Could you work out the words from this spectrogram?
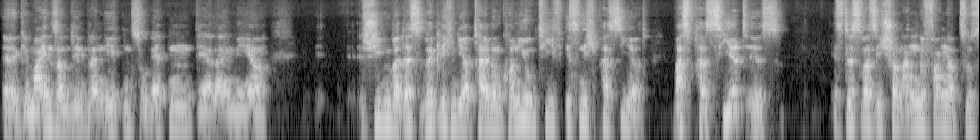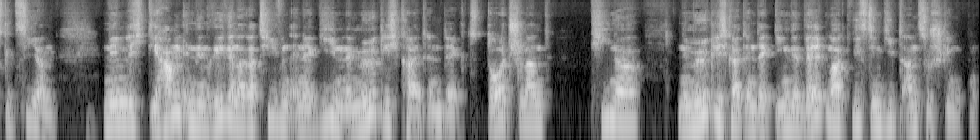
äh, gemeinsam den Planeten zu retten, derlei mehr. Schieben wir das wirklich in die Abteilung Konjunktiv, ist nicht passiert. Was passiert ist, ist das, was ich schon angefangen habe zu skizzieren. Nämlich, die haben in den regenerativen Energien eine Möglichkeit entdeckt, Deutschland, China, eine Möglichkeit entdeckt, gegen den Weltmarkt, wie es den gibt, anzustinken.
